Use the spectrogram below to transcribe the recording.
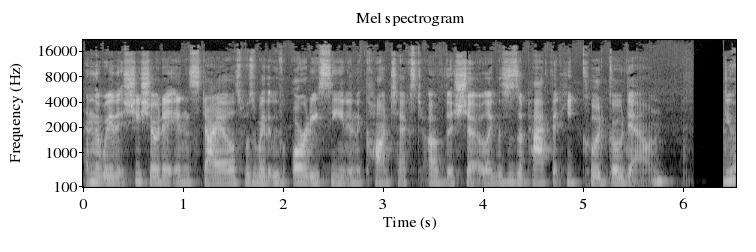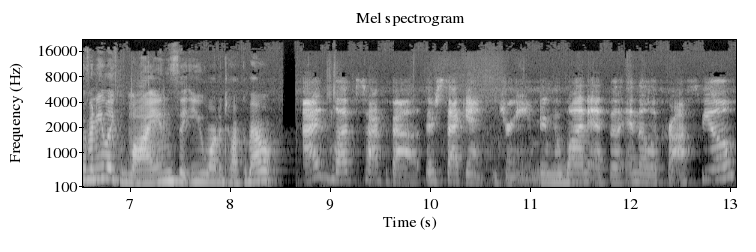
and the way that she showed it in Stiles was a way that we've already seen in the context of the show. Like this is a path that he could go down. Do you have any like lines that you want to talk about? I'd love to talk about their second dream, the one at the in the lacrosse field.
